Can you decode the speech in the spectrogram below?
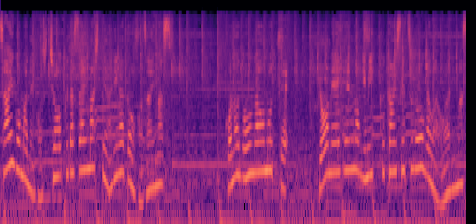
最後までご視聴くださいましてありがとうございます。この動画をもって、共鳴編のギミック解説動画は終わります。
